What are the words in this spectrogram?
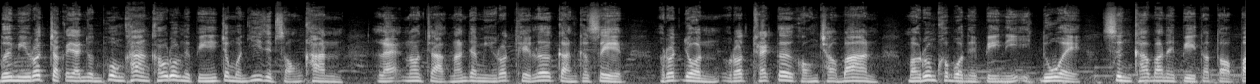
โดยมีรถจักรยานยนต์พ่วงข้างเข้าร่วมในปีนี้จำนวน 22 คัน และนอกจากนั้นยังมีรถเทเลอร์การเกษตร รถยนต์ รถแทรกเตอร์ของชาวบ้าน มาร่วมขบวนในปีนี้อีกด้วย ซึ่งคาดว่าในปีต่อๆไป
